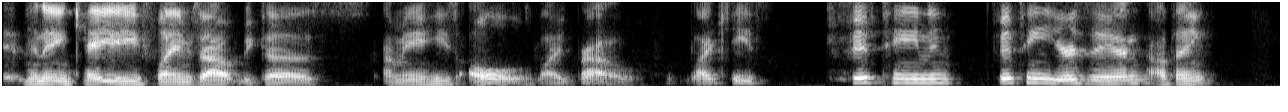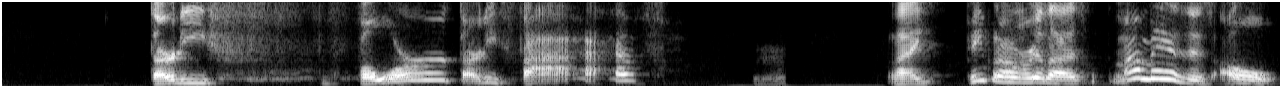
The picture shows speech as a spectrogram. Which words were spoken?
It's- and then KD flames out because I mean he's old, like bro, like he's 15, 15 years in, I think. 34, 35. Mm-hmm. Like people don't realize my man's is old.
